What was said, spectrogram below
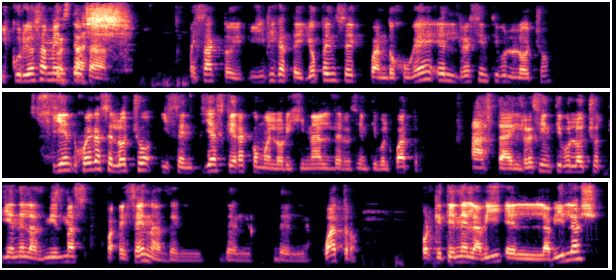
Y curiosamente, o sea, exacto, y, fíjate, yo pensé, cuando jugué el Resident Evil 8, juegas el 8 y sentías que era como el original de Resident Evil 4. Hasta el Resident Evil 8 tiene las mismas escenas del, del, del 4, porque tiene la, el, la village,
